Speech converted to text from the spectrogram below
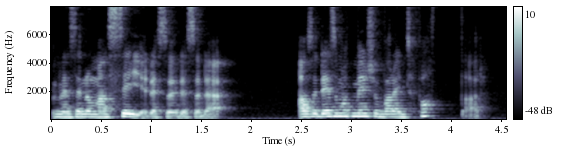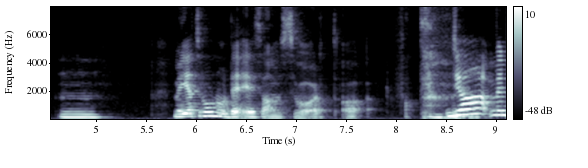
men sen om man säger det så är det sådär, alltså det är som att människor bara inte fattar. Mm. Men jag tror nog det är som svårt att fatta. Ja, men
